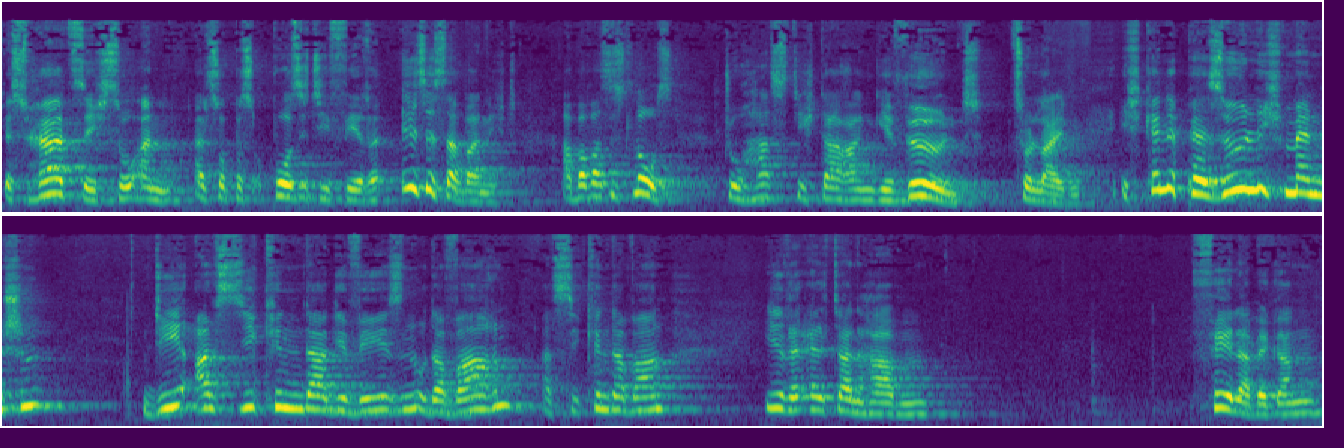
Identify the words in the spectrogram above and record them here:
Es hört sich so an, als ob es positiv wäre, ist es aber nicht. Aber was ist los? Du hast dich daran gewöhnt zu leiden. Ich kenne persönlich Menschen, die, als sie Kinder gewesen oder waren, als sie Kinder waren, ihre Eltern haben Fehler begangen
